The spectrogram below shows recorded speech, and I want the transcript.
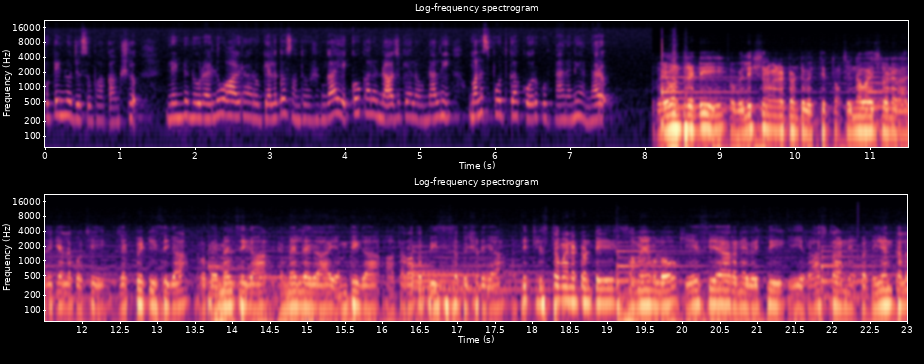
పుట్టినరోజు శుభాకాంక్షలు. నిండు నూరేళ్ళు ఆయురారోగ్యాలతో సంతోషంగా ఎక్కువ కాలం రాజకీయాల్లో ఉండాలని మనస్ఫూర్తిగా కోరుకుంటున్నానని అన్నారు. రేవంత్ రెడ్డి ఒక విలక్షణమైనటువంటి వ్యక్తిత్వం. చిన్న వయసులోనే రాజకీయాల్లోకి వచ్చి జెడ్పీటీసీగా తర్వాత ఎమ్మెల్సీగా ఎమ్మెల్యేగా ఎంపీగా ఆ తర్వాత పిసిసి అధ్యక్షుడిగా అతి క్లిష్టమైనటువంటి సమయంలో కేసీఆర్ అనే వ్యక్తి ఈ రాష్ట్రాన్ని ఒక నియంతల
